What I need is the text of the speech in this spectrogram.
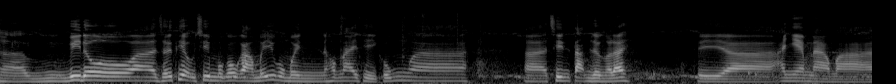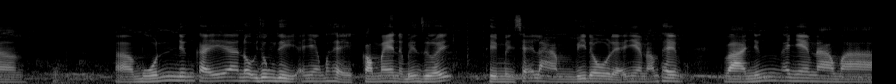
à, video à, giới thiệu chim bồ câu gà Mỹ của mình hôm nay thì cũng à, à, xin tạm dừng ở đây. Thì à, anh em nào mà à, muốn những cái à, nội dung gì anh em có thể comment ở bên dưới thì mình sẽ làm video để anh em nắm thêm. Và những anh em nào mà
